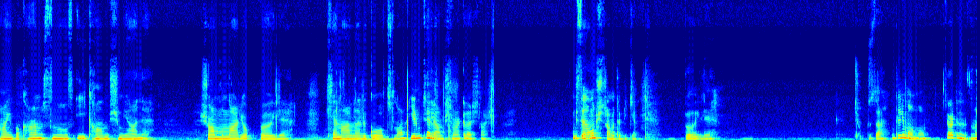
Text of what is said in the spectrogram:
Ay bakar mısınız? İyi kalmışım yani. Şu an bunlar yok. Böyle. Kenarları goldlu. 20 TL almıştım arkadaşlar. Bir sene olmuştur ama tabii ki. Böyle. Çok güzel. Limonlu. Gördünüz mü?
